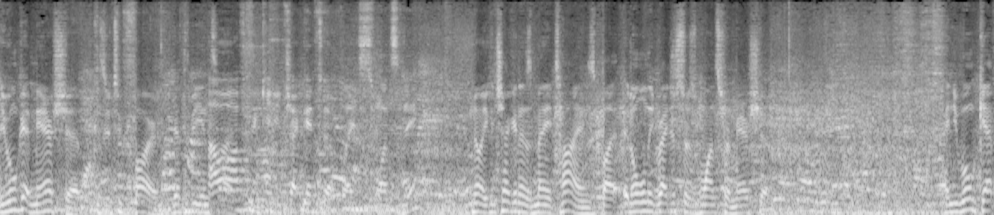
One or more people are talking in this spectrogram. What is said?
But You won't get mayorship because you're too far. You have to be inside. how often can you check into a place? Once a day? No, you can check in as many times, but it only registers once for mayorship. And you won't get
